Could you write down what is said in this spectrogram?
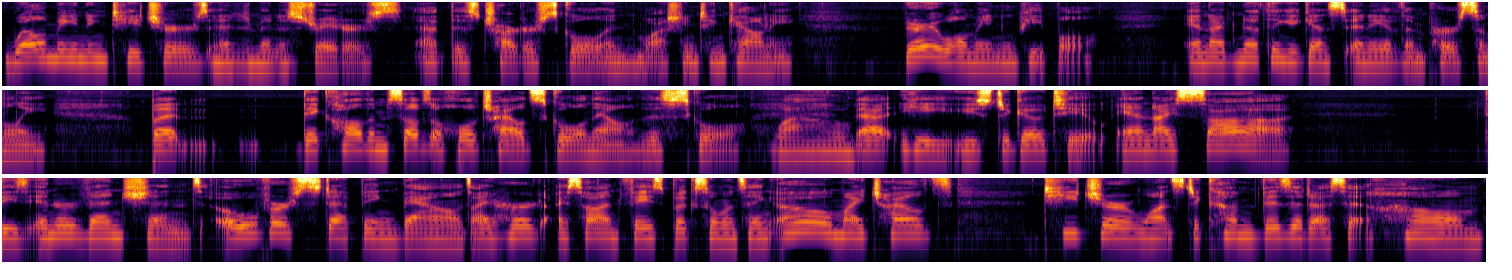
well-meaning teachers and mm-hmm. administrators at this charter school in Washington County, very well-meaning people, and I've nothing against any of them personally, but they call themselves a whole child school now, this school. Wow. That he used to go to. And I saw these interventions overstepping bounds. I heard, I saw on Facebook someone saying, oh, my child's teacher wants to come visit us at home.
